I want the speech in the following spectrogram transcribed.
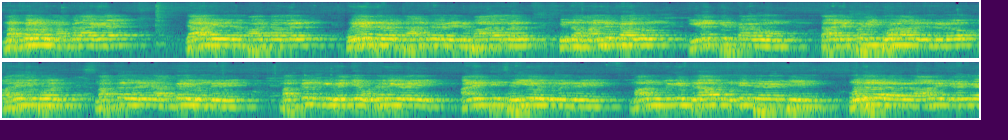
மக்களோடு மக்களாக ஜாதி வித பார்க்காமல் உயர்ந்தவர் தாழ்ந்தவர் என்று பார்க்காமல் இந்த மண்ணுக்காகவும் இனத்திற்காகவும் தான் எப்படி போராடுகின்றனோ அதே போல் மக்கள் அக்கறை கொண்டு மக்களுக்கு வேண்டிய உதவிகளை அனைத்தையும் செய்ய வேண்டும் என்று மாண்புமிகு திராவிட முன்னேற்ற கழகத்தின் முதல்வர் அவர்கள் ஆணைக்கிழங்க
